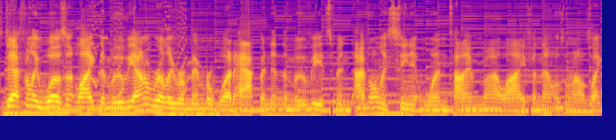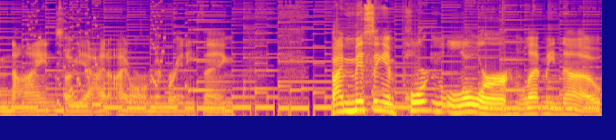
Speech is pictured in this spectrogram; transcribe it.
definitely wasn't like the movie. I don't really remember what happened in the movie. It's been I've only seen it one time in my life, and that was when I was like nine. So yeah, I, I don't remember anything. If I'm missing important lore, let me know.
